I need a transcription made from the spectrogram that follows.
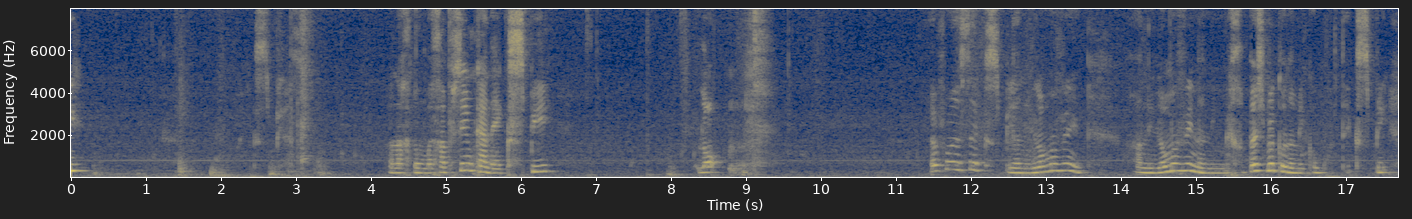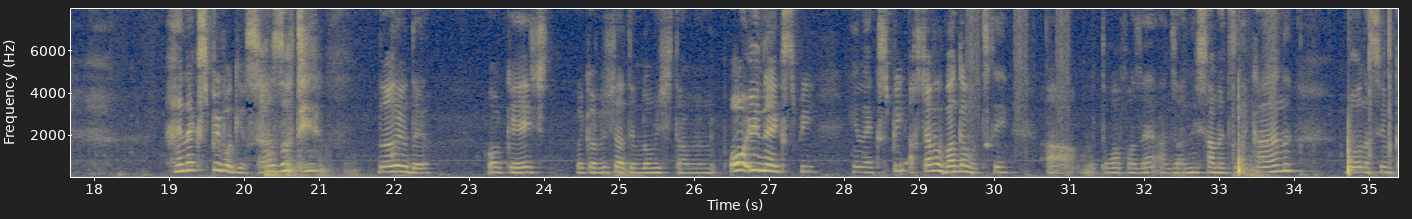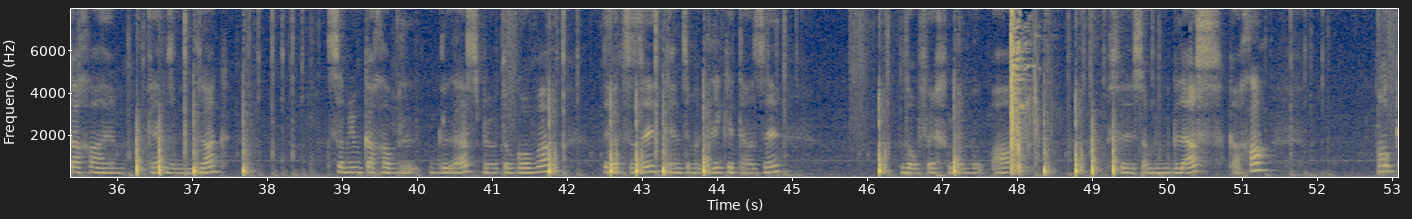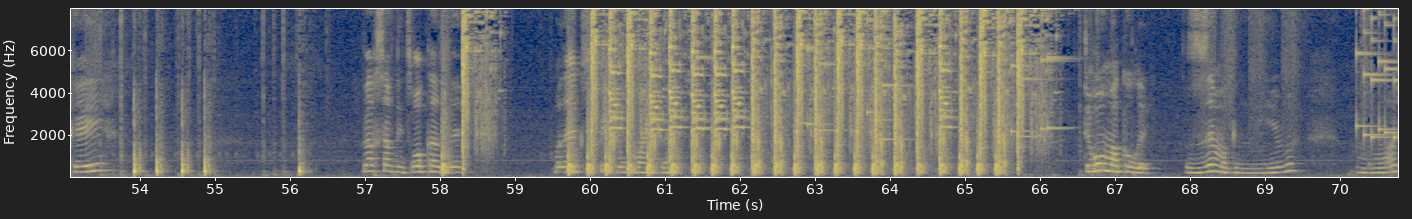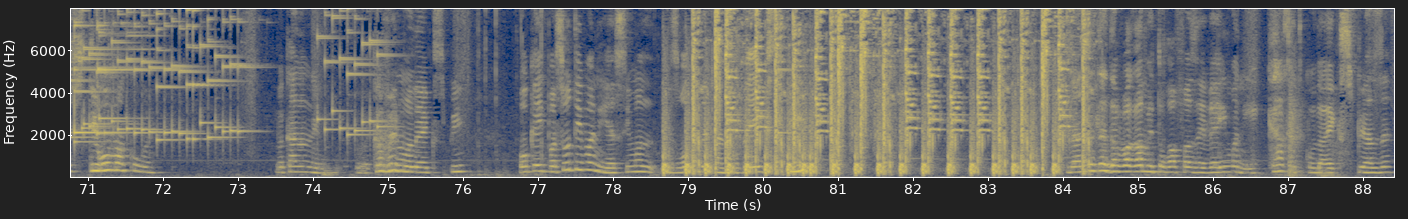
אנחנו מחפשים כאן XP. לא. איפה זה XP? אני לא מבין. אני לא מבין, אני מחפש בכל המקומות XP. אין XP בגרסה הזאתי? לא יודע. אוקיי, מקווה שאתם לא משתעממים. או, הנה XP. הנה XP. עכשיו הבאג המצחיק. המטורף הזה, אז אני שם את זה כאן. בואו נשים ככה, כן, זה נדלק. שמים ככה גלס באותו גובה. ליד זה, כן, זה מדליק את הזה. זה הופך למואר. שמים גלס, ככה. אוקיי. ועכשיו נזרוק על זה תראו מה קורה. זה מגניב. ממש. תראו מה קורה. וכאן אני מקבל מלא XP. אוקיי, פשוט אם אני אשים על לזרוק לכאן הרבה XP. נעשה את הדבר המטורף הזה, ואם אני אקח את כל ה-XP הזה,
